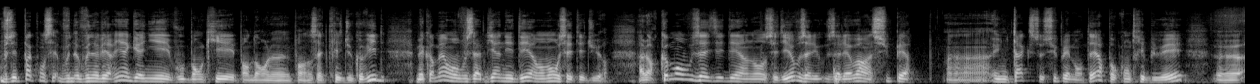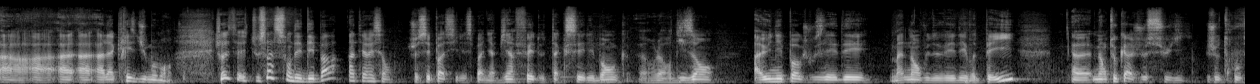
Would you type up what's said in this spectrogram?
vous n'avez rien gagné, vous banquiers, pendant, cette crise du Covid, mais quand même, on vous a bien aidé à un moment où c'était dur. Alors, comment vous a aidé à un moment où c'était dur? Vous allez, vous allez avoir une taxe supplémentaire pour contribuer euh, à, la crise du moment. Tout ça, ce sont des débats intéressants. Je ne sais pas si l'Espagne a bien fait de taxer les banques en leur disant à une époque je vous ai aidé, maintenant vous devez aider votre pays. Euh, mais en tout cas, je, suis, je, trouve,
